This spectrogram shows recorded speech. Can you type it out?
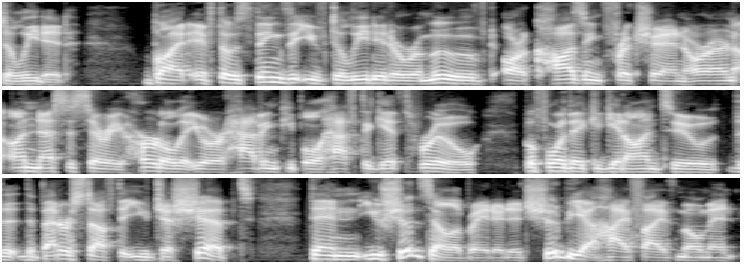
deleted. But if those things that you've deleted or removed are causing friction or an unnecessary hurdle that you're having people have to get through before they could get on to the, the better stuff that you just shipped, then you should celebrate it. It should be a high five moment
